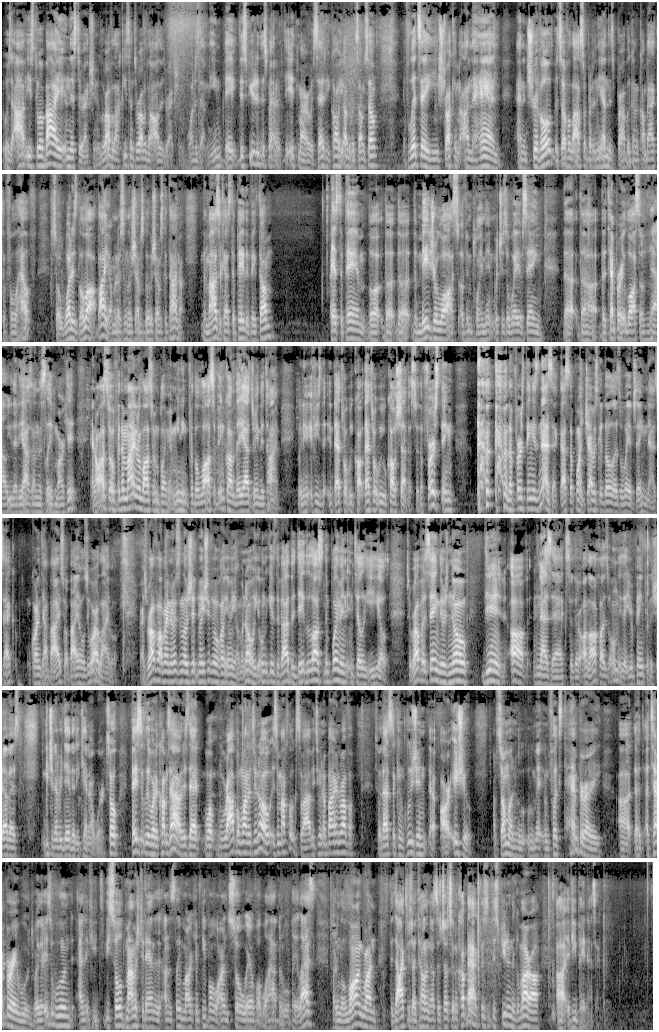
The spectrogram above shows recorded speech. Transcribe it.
was obvious to Abai in this direction. to Rabba in the other direction. What does that mean? They disputed this matter. The Itmar was said, he called other some so. If let's say he struck him on the hand and it shriveled, but but in the end it's probably going to come back to full health. So what is the law? The mazik has to pay the victim. Has to pay him the, the, the, the major loss of employment, which is a way of saying the, the, the temporary loss of value that he has on the slave market, and also for the minor loss of employment, meaning for the loss of income that he has during the time. If he's that's what we call that's what we would call shevis. So the first thing the first thing is Nezek. That's the point. Shabbos Gadola is a way of saying Nezek. According to Abai, so Abai holds you are liable. Whereas Rav no, he only gives the value, the daily loss of employment until he heals. So Rav is saying there's no din of Nezek. So their halacha is only that you're paying for the Shabbos each and every day that he cannot work. So basically, what it comes out is that what Rav wanted to know is a machlok between Abai and Rava. So that's the conclusion that our issue of someone who, who inflicts temporary uh, a, a, temporary wound, where there is a wound, and if you be sold mamish today on the, on the, slave market, people who aren't so aware of what will happen will pay less. But in the long run, the doctors are telling us it's just going to come back. There's a dispute in the Gemara uh, if you pay nezek.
